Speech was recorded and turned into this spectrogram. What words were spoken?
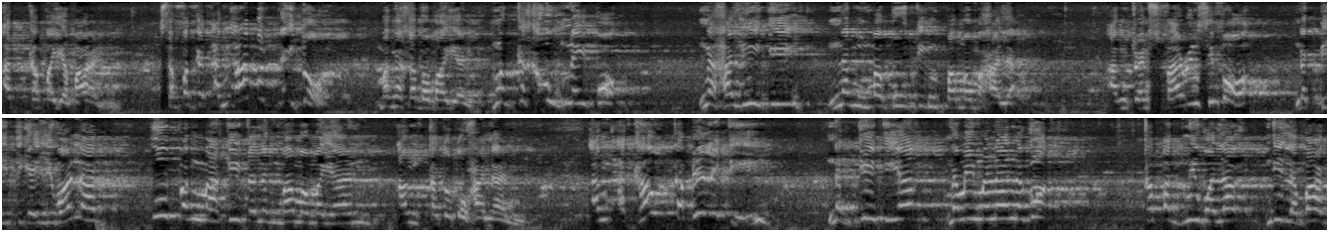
at kapayapaan. Sapagkat ang apat na ito, mga kababayan, magkakaugnay haligi ng mabuting pamamahala. Ang transparency po, nagbibigay liwanag upang makita ng mamamayan ang katotohanan. Ang accountability, nagtitiyak na may mananagot kapag niwala, nilabag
